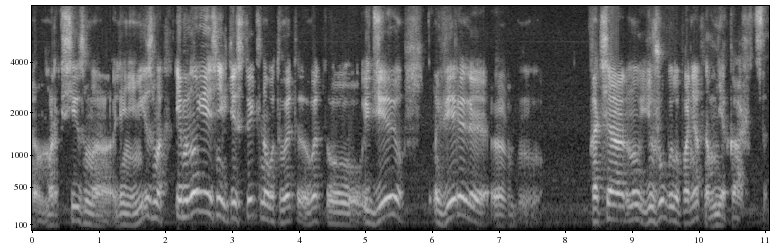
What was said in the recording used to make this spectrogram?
марксизма, ленинизма, и многие из них действительно вот в эту, в эту идею верили, хотя, ну, ежу было понятно, мне кажется,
